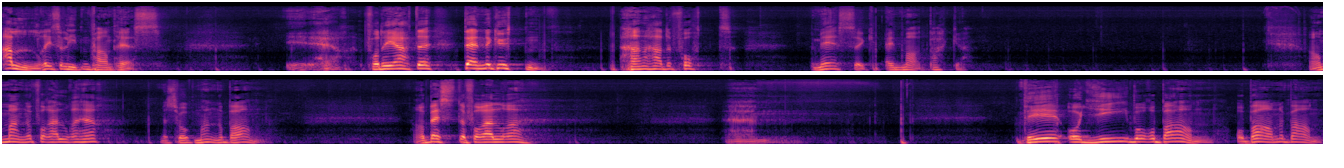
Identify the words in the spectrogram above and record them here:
aldri så liten parentes her. Fordi at denne gutten han hadde fått med seg en matpakke. Det var mange foreldre her. Vi så mange barn og besteforeldre. Ehm, det å gi våre barn og barnebarn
